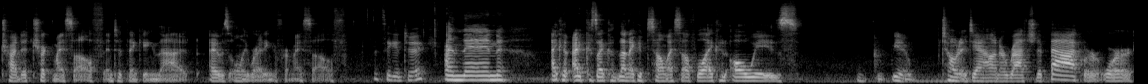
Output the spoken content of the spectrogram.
try to trick myself into thinking that I was only writing it for myself. That's a good trick. And then I could, because I, I, could, then I could tell myself, well, I could always, you know, tone it down or ratchet it back or, or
